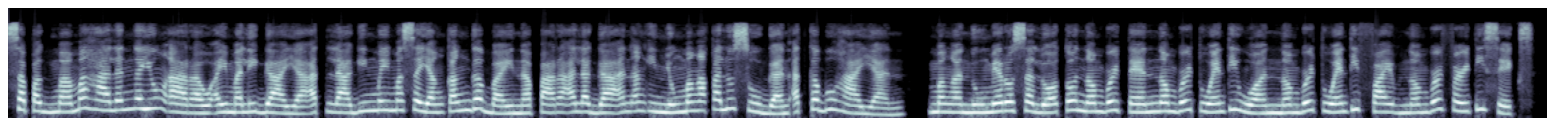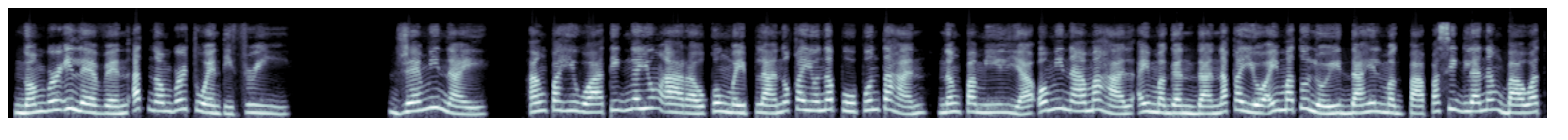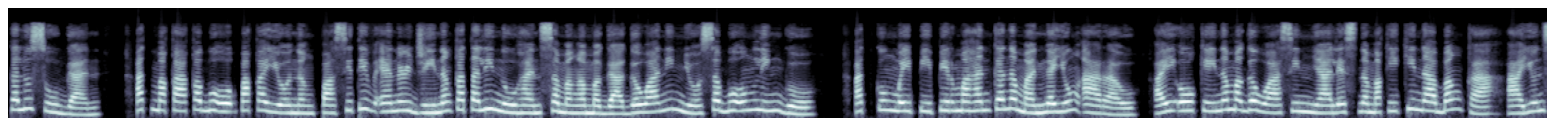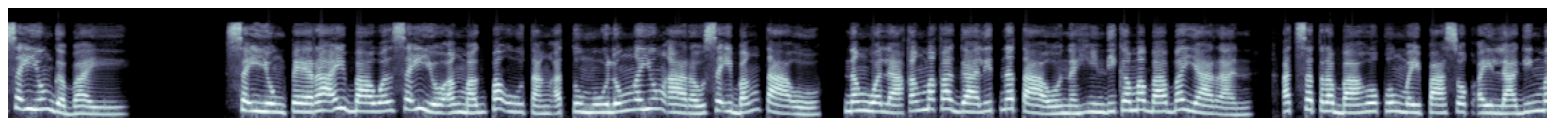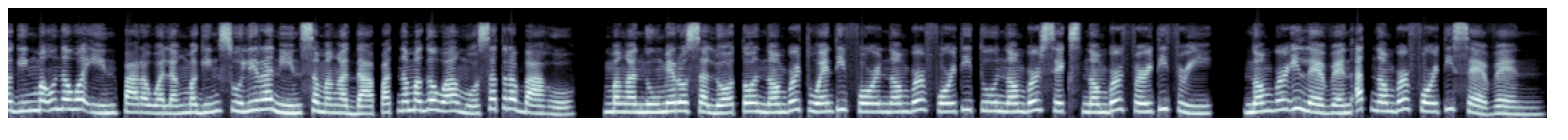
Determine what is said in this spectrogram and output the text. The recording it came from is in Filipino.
Sa pagmamahalan ngayong araw ay maligaya at laging may masayang kang gabay na para alagaan ang inyong mga kalusugan at kabuhayan. Mga numero sa loto number 10, number 21, number 25, number 36, number 11 at number 23. Gemini, ang pahiwatig ngayong araw kung may plano kayo na pupuntahan ng pamilya o minamahal ay maganda na kayo ay matuloy dahil magpapasigla ng bawat kalusugan, at makakabuo pa kayo ng positive energy ng katalinuhan sa mga magagawa ninyo sa buong linggo. At kung may pipirmahan ka naman ngayong araw, ay okay na magawa sinyales na makikinabang ka ayon sa iyong gabay. Sa iyong pera ay bawal sa iyo ang magpautang at tumulong ngayong araw sa ibang tao, nang wala kang makagalit na tao na hindi ka mababayaran, at sa trabaho kung may pasok ay laging maging maunawain para walang maging suliranin sa mga dapat na magawa mo sa trabaho. Mga numero sa loto number 24, number 42, number 6, number 33, number 11 at number 47.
